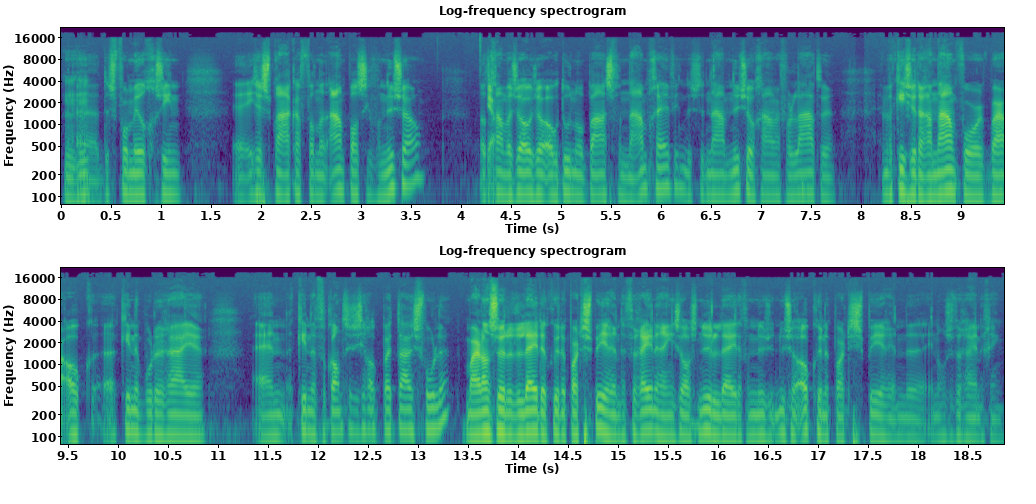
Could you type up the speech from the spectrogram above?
Mhm. Eh, dus formeel gezien eh, is er sprake van een aanpassing van NUSO. Dat Ja. gaan we sowieso ook doen op basis van naamgeving. Dus de naam NUSO gaan we verlaten. En we kiezen daar een naam voor waar ook eh, kinderboerderijen en kindervakanties zich ook bij thuis voelen. Maar dan zullen de leden kunnen participeren in de vereniging, zoals nu de leden van NUSO, NUSO ook kunnen participeren in, de, in onze vereniging.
